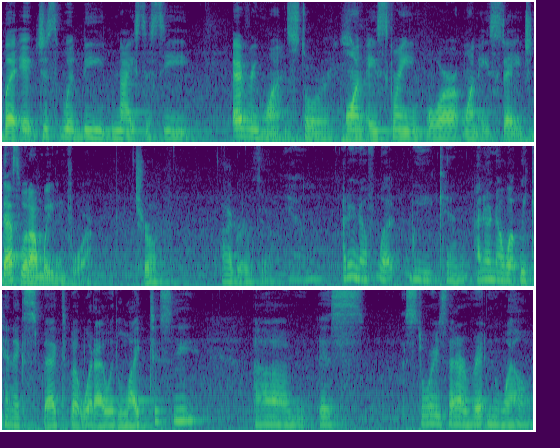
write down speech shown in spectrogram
but it just would be nice to see everyone Story. on a screen or on a stage. That's what I'm waiting for. True. I agree with you. Yeah. I don't know if what we can, I don't know what we can expect, but what I would like to see um, is stories that are written well,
